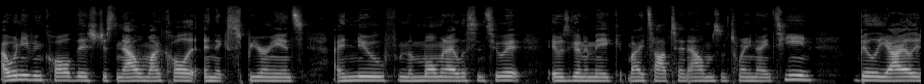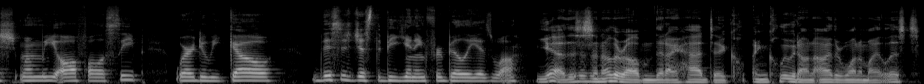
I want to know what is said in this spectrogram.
I wouldn't even call this just an album, I call it an experience. I knew from the moment I listened to it, it was going to make my top 10 albums of 2019. Billie Eilish, When We All Fall Asleep, Where Do We Go? This is just the beginning for Billie as well. Yeah, this is another album that I had to cl- include on either one of my lists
